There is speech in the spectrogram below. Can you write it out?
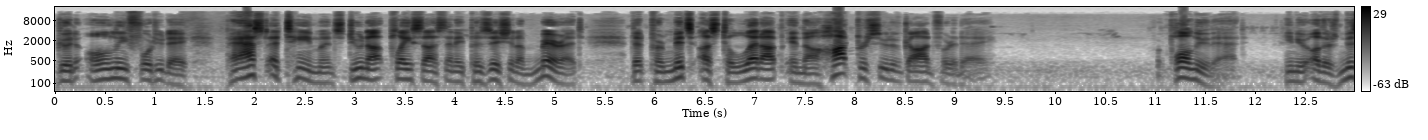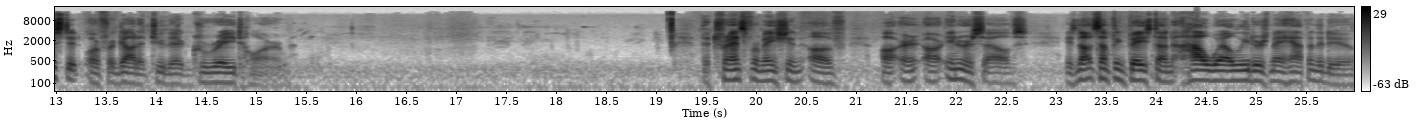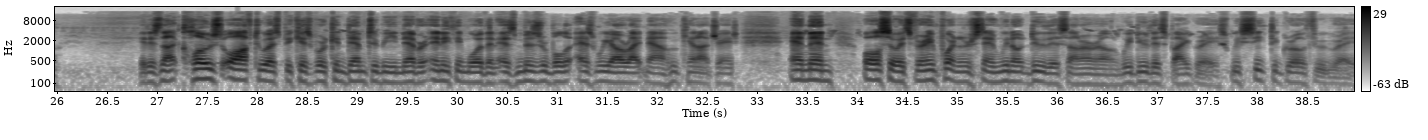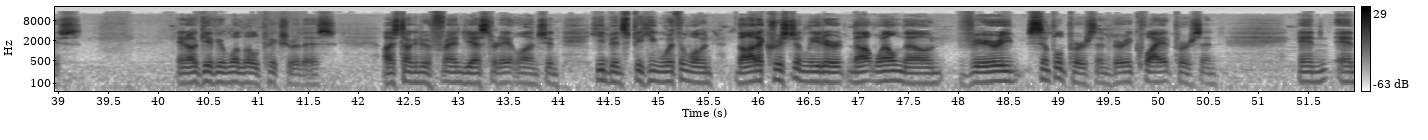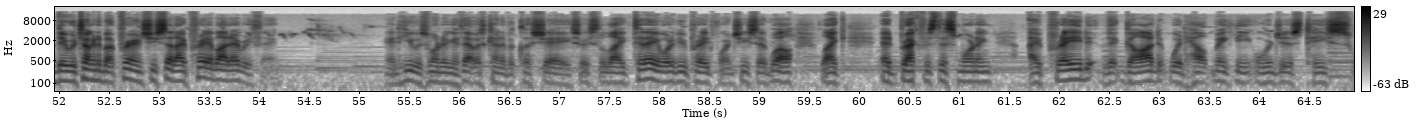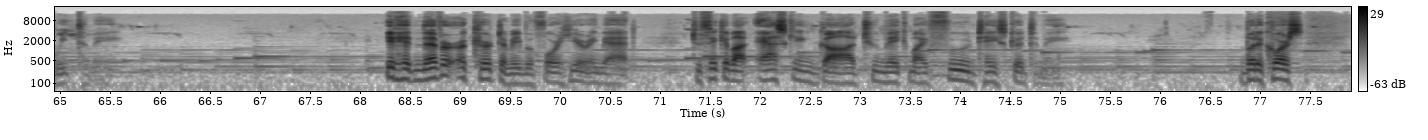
good only for today. Past attainments do not place us in a position of merit that permits us to let up in the hot pursuit of God for today. For Paul knew that. He knew others missed it or forgot it to their great harm. The transformation of our, our inner selves is not something based on how well leaders may happen to do. It is not closed off to us because we're condemned to be never anything more than as miserable as we are right now, who cannot change. And then also, it's very important to understand we don't do this on our own. We do this by grace. We seek to grow through grace. And I'll give you one little picture of this. I was talking to a friend yesterday at lunch, and he'd been speaking with a woman, not a Christian leader, not well known, very simple person, very quiet person. And, and they were talking about prayer, and she said, I pray about everything. And he was wondering if that was kind of a cliche. So he said, like, today, what have you prayed for? And she said, well, like at breakfast this morning, I prayed that God would help make the oranges taste sweet to me. It had never occurred to me before hearing that to think about asking God to make my food taste good to me. But of course,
